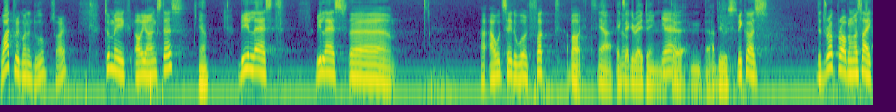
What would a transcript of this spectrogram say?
what we're going to do sorry to make our youngsters Yeah. be less be less uh, I, I would say the word fucked about it Yeah. Exaggerating Yeah. the mm, uh, abuse. because the drug problem was like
